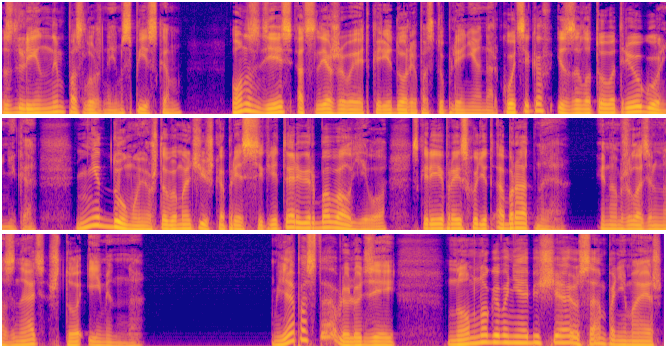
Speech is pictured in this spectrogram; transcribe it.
с длинным послужным списком. Он здесь отслеживает коридоры поступления наркотиков из золотого треугольника. Не думаю, чтобы мальчишка-пресс-секретарь вербовал его. Скорее происходит обратное. И нам желательно знать, что именно. Я поставлю людей, но многого не обещаю, сам понимаешь.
